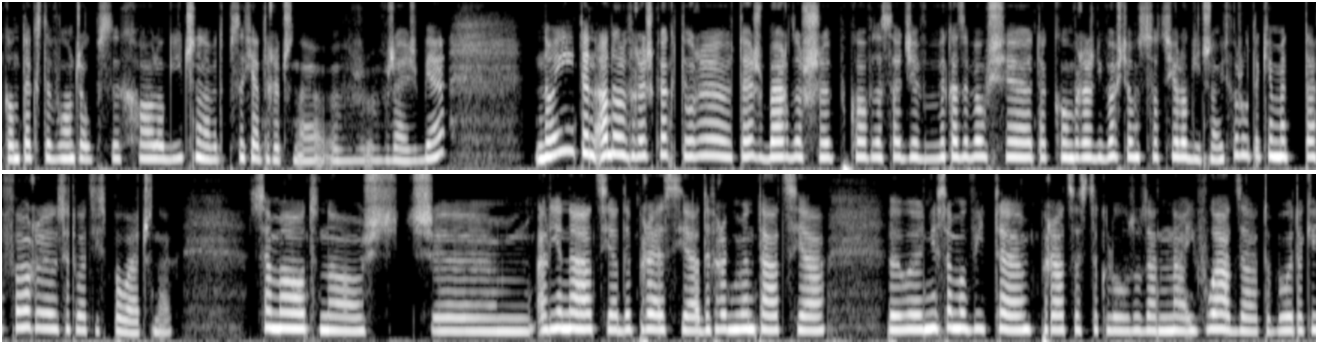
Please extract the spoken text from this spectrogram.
konteksty włączał psychologiczne, nawet psychiatryczne w, w rzeźbie. No i ten Adolf Ryszka, który też bardzo szybko w zasadzie wykazywał się taką wrażliwością socjologiczną i tworzył takie metafory sytuacji społecznych samotność, alienacja, depresja, defragmentacja. Były niesamowite prace z cyklu Zuzanna i Władza. To były takie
